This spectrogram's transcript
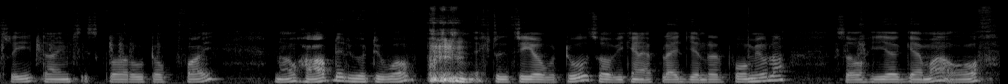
3 times square root of pi now half derivative of x to the 3 over 2 so we can apply general formula. So here gamma of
